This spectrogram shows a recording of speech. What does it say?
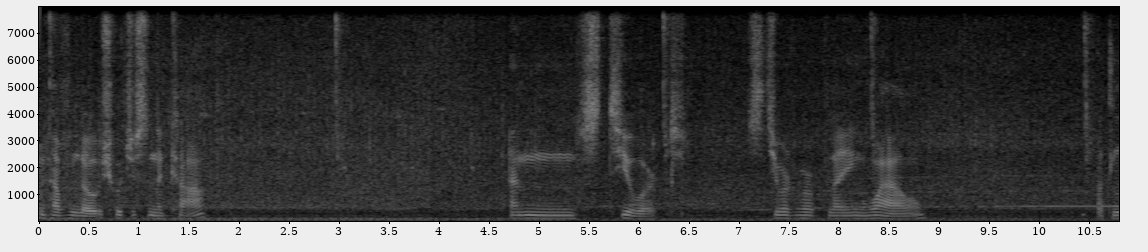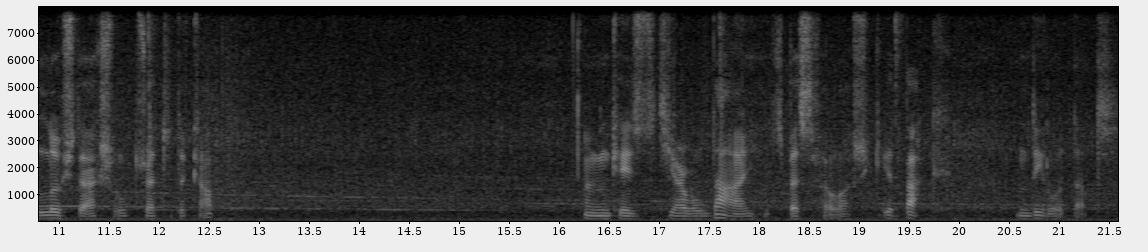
We have Luchs, which is in the car. And Stuart. Stuart were playing well. But Luchs the actual threat to the cup. And in case TR will die, it's best if I'll actually get back and deal with that.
